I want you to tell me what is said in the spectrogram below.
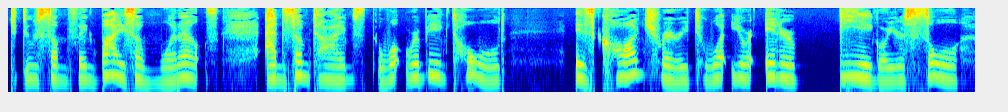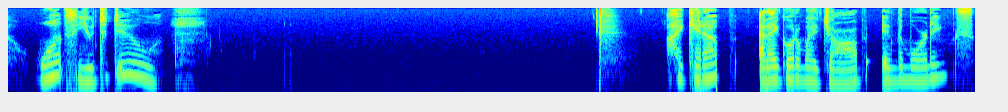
to do something by someone else. And sometimes what we're being told is contrary to what your inner being or your soul wants you to do. I get up and I go to my job in the mornings.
